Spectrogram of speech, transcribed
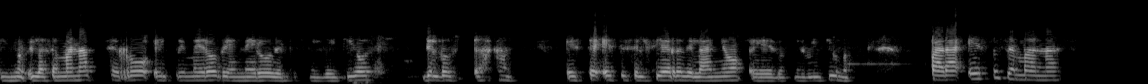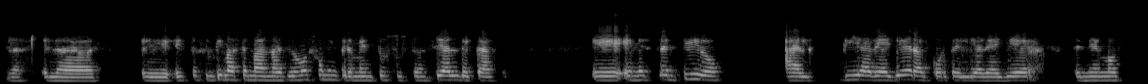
La semana cerró el primero de enero del 2022, del dos, este, este es el cierre del año 2021. Eh, Para estas semanas, las, las eh, estas últimas semanas, vemos un incremento sustancial de casos. Eh, en este sentido, al día de ayer, al corte del día de ayer, tenemos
